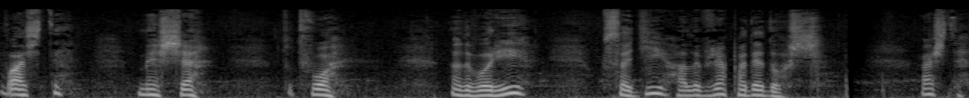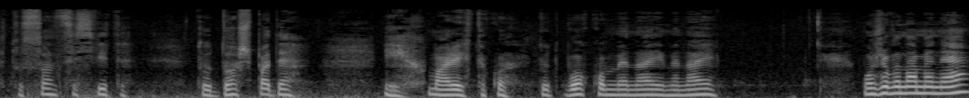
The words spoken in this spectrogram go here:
Бачите, ми ще тут во, на дворі, в саді, але вже паде дощ. Бачите, тут сонце світить, тут дощ паде, і хмари їх тако тут боком минає, минає. Може вона мене?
